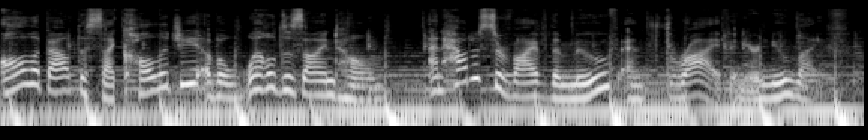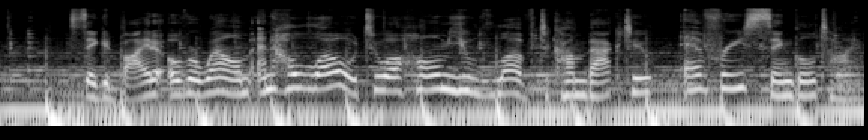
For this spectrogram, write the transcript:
all about the psychology of a well designed home and how to survive the move and thrive in your new life. Say goodbye to overwhelm and hello to a home you love to come back to every single time.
